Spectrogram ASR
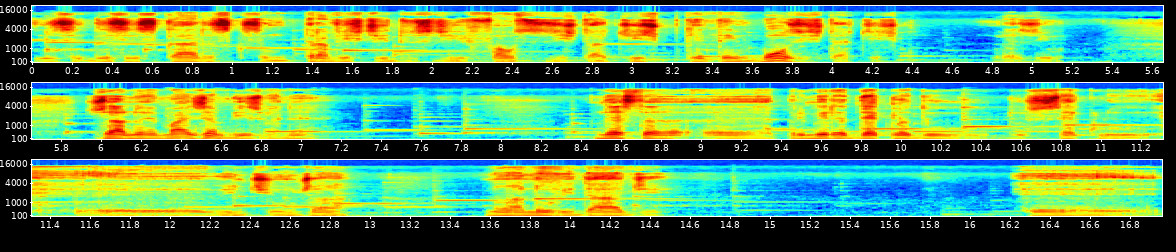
desses, desses, caras que são travestidos de falsos estatísticos, porque tem bons estatísticos no Brasil, já não é mais a mesma, né? Nesta é, primeira década do, do século XXI é, já não há novidade é,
